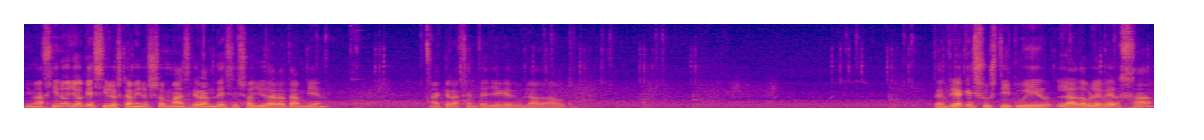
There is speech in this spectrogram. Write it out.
Imagino yo que si los caminos son más grandes, eso ayudará también a que la gente llegue de un lado a otro. Tendría que sustituir la doble verja.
